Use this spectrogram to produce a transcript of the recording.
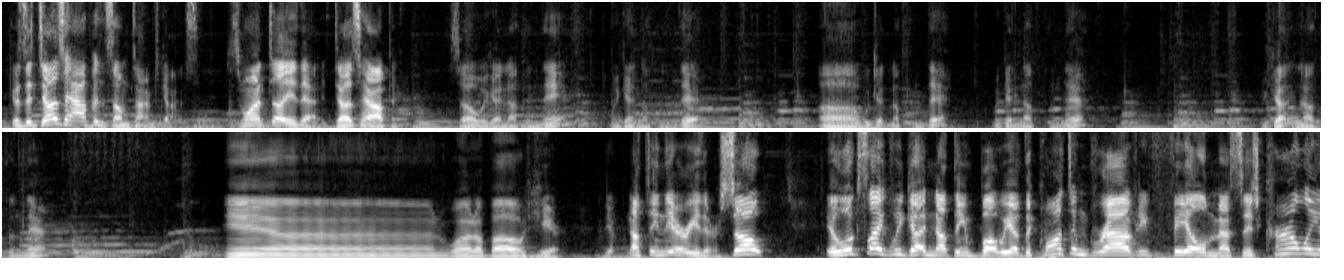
Because it does happen sometimes, guys. Just want to tell you that. It does happen. So we got nothing there. We got nothing there. Uh, we got nothing there. We got nothing there. We got nothing there. And what about here? Yep, nothing there either. So, it looks like we got nothing, but we have the quantum gravity fail message currently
